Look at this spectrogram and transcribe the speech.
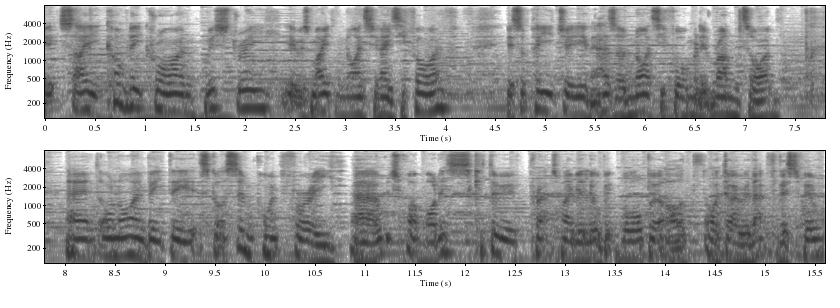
It's a comedy crime mystery. It was made in 1985. It's a PG and it has a 94 minute runtime. And on IMDb, it's got a 7.3, uh, which is quite modest. Could do perhaps maybe a little bit more, but I'll, I'll go with that for this film.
